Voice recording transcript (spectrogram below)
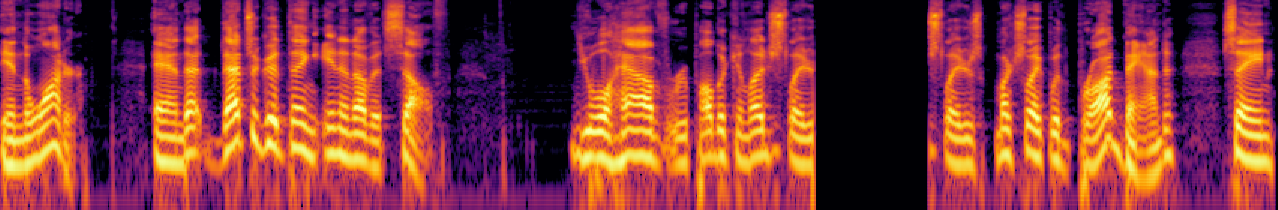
in the water. And that, that's a good thing in and of itself. You will have Republican legislators legislators, much like with broadband, saying,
